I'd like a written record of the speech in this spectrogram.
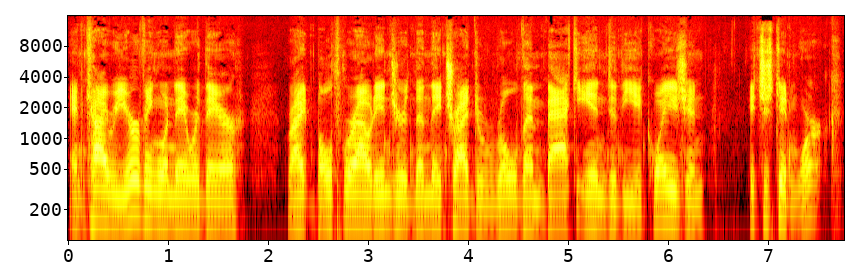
and Kyrie Irving when they were there, right, both were out injured. Then they tried to roll them back into the equation. It just didn't work,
